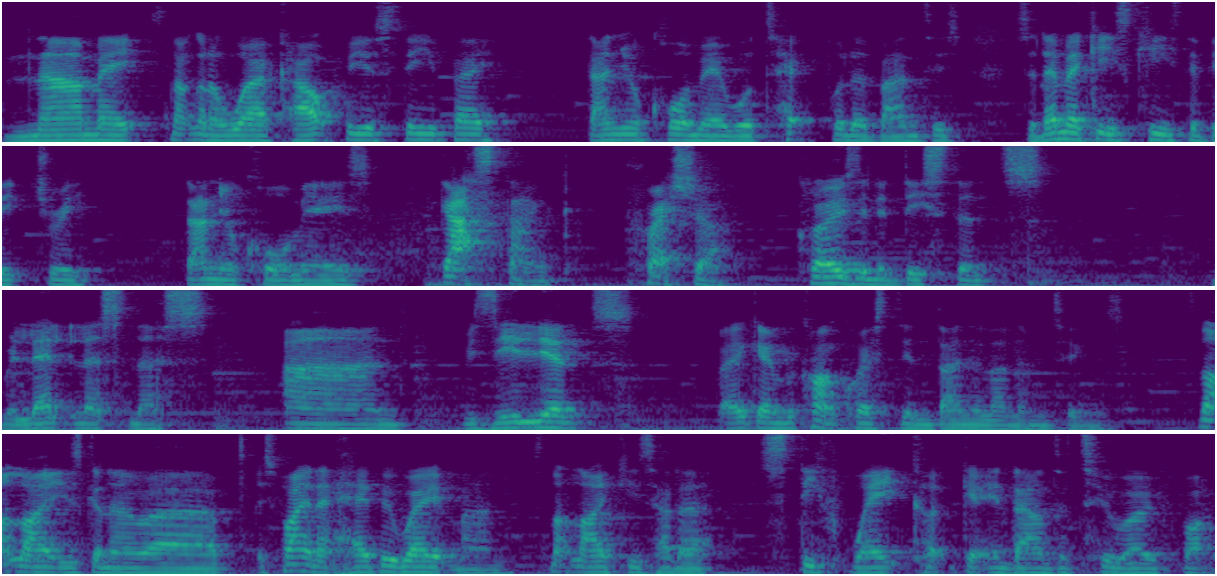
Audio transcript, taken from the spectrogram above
nah, mate, it's not going to work out for you, Stipe. Daniel Cormier will take full advantage. So them are his keys to victory. Daniel Cormier's gas tank, pressure, closing the distance, relentlessness, and resilience. But again, we can't question Daniel on them things. It's not like he's gonna, uh, he's fighting at heavyweight, man. It's not like he's had a stiff weight cut getting down to 205.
